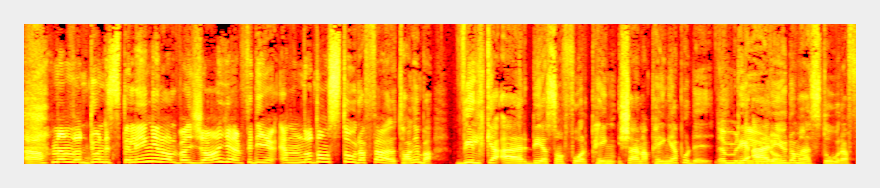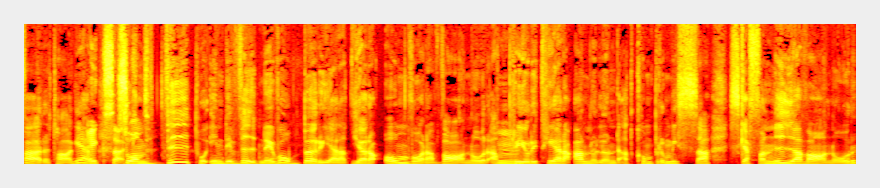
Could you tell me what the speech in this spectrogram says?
Ja. Men vadå, det spelar ingen roll vad jag gör för det är ju ändå de stora företagen. Bara, vilka är det som får peng- tjäna pengar på dig? Ja, det, det är är ju de. här stora företagen. Exakt. Så om vi på individnivå börjar att göra om våra vanor, att Mm. prioritera annorlunda, att kompromissa, skaffa nya vanor.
